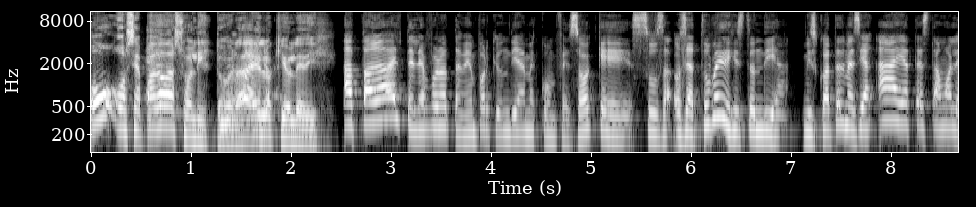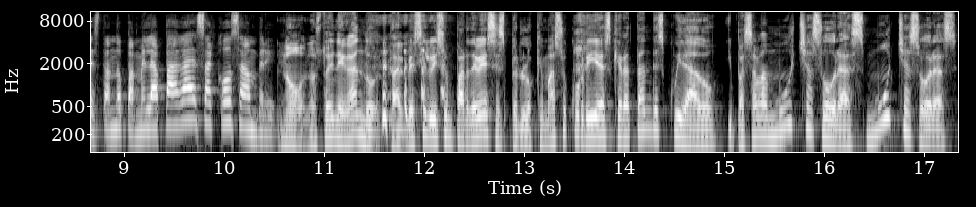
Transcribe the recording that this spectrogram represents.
O, se apagaba solito, ¿verdad? es lo que yo le dije. Apagaba el teléfono también porque un día me confesó que sus... O sea, tú me dijiste un día, mis cuates me decían, ah, ya te está molestando, Pamela, apaga esa cosa, hombre. No, no estoy negando. Tal vez sí lo hice un par de veces, pero lo que más ocurría es que era tan descuidado y pasaba muchas horas, muchas horas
